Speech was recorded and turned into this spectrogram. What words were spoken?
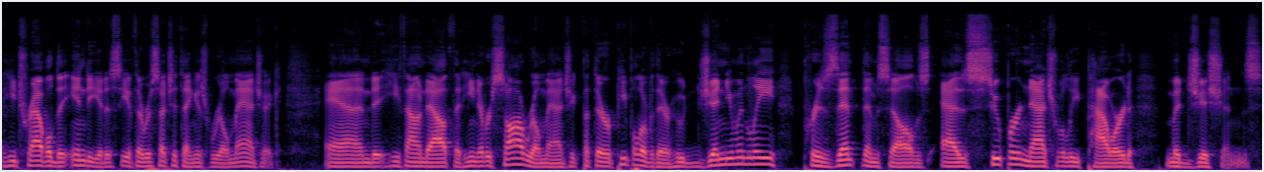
he traveled to India to see if there was such a thing as real magic, and he found out that he never saw real magic, but there are people over there who genuinely present themselves as supernaturally powered magicians,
